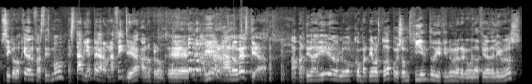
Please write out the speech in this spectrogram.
Psicología del fascismo. ¿Está bien pegar a un nazi? Yeah, ah, no, perdón. Eh, y a lo bestia. A partir de ahí luego compartíamos todas porque son 119 recomendaciones de libros.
